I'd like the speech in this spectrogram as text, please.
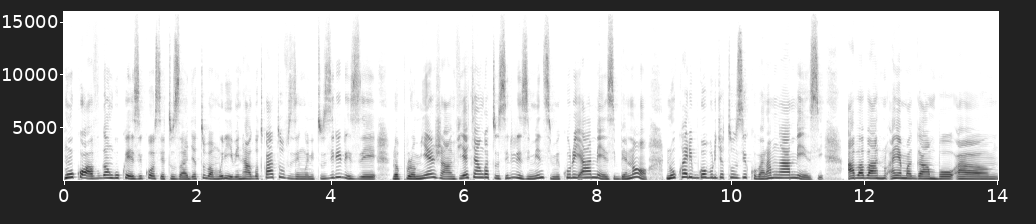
Nk'uko wavuga ngo ukwezi kose tuzajya tuba muri ibi ntabwo twaba tuvuze ngo ntituziririze premier janvier cyangwa tuziririze iminsi mikuru y'amezi beno ni uko ari bwo buryo tuzi kubaramo amezi aba bantu aya magambo um,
